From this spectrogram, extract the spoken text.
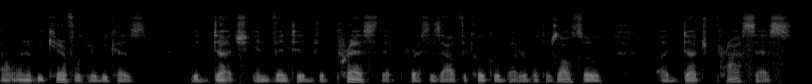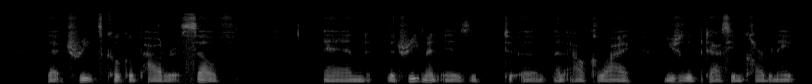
I want to be careful here because the Dutch invented the press that presses out the cocoa butter, but there's also a Dutch process that treats cocoa powder itself, and the treatment is um, an alkali, usually potassium carbonate,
